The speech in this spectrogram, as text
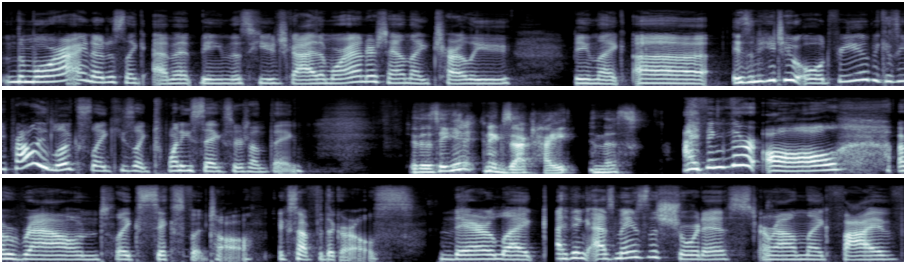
the more I notice like Emmett being this huge guy, the more I understand like Charlie being like, uh, isn't he too old for you? Because he probably looks like he's like 26 or something. Does he get an exact height in this? I think they're all around like six foot tall, except for the girls. They're like, I think Esme is the shortest, around like five,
